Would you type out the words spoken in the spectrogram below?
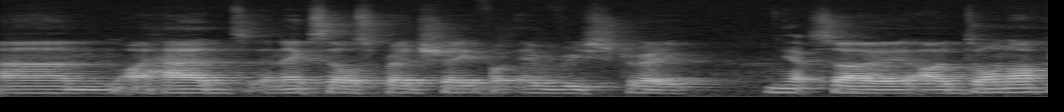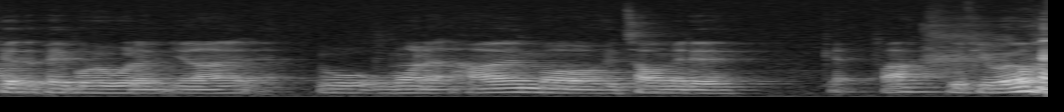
Um, I had an Excel spreadsheet for every street. Yep. So I'd door knock at the people who wouldn't, you know, want at home or who told me to get fucked, if you will. um,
